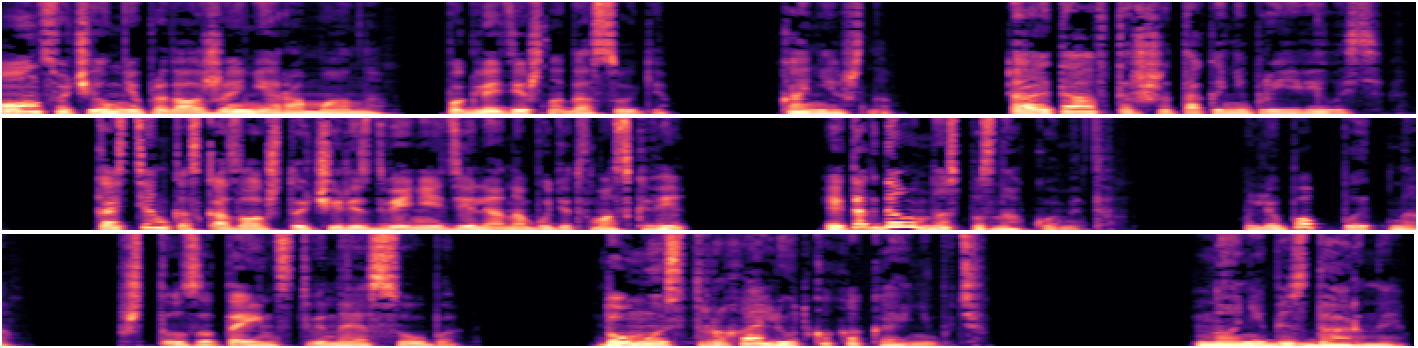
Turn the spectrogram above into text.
Он сучил мне продолжение романа. Поглядишь на досуге. Конечно. А эта авторша так и не проявилась. Костенко сказал, что через две недели она будет в Москве, и тогда он нас познакомит. Любопытно, что за таинственная особа. Думаю, страхолюдка какая-нибудь. Но не бездарная.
